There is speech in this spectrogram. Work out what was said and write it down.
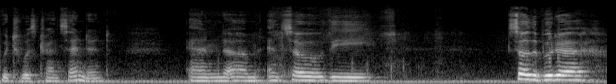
which was transcendent. And, um, and so the so the Buddha,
